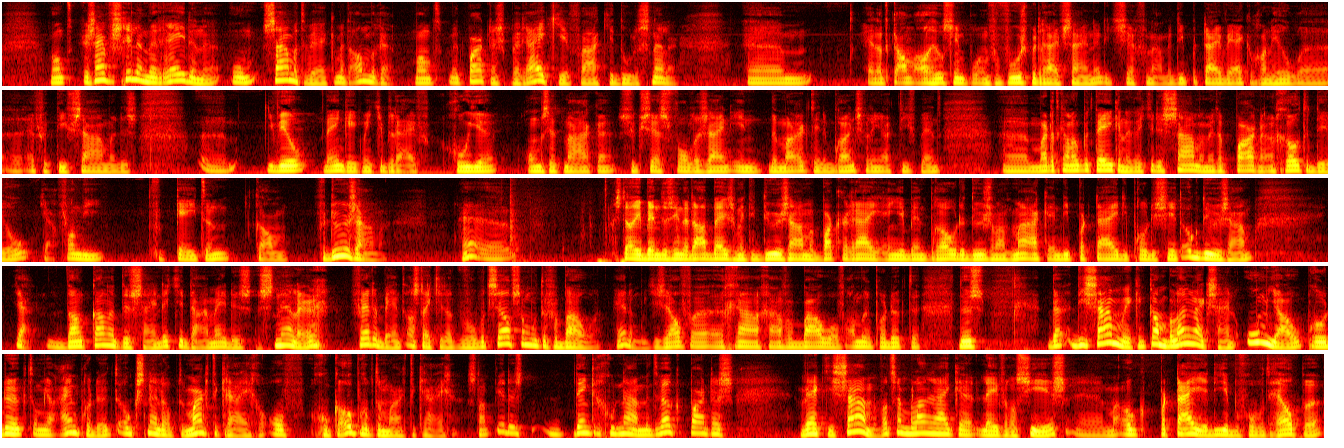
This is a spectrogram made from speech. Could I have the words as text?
Want er zijn verschillende redenen om samen te werken met anderen. Want met partners bereik je vaak je doelen sneller. Um, en dat kan al heel simpel een vervoersbedrijf zijn. Hè? Dat je zegt van nou, met die partij werken we gewoon heel uh, effectief samen. Dus uh, je wil, denk ik, met je bedrijf groeien, omzet maken, succesvoller zijn in de markt, in de branche waarin je actief bent. Uh, maar dat kan ook betekenen dat je dus samen met een partner een groot deel ja, van die keten kan verduurzamen. Hè, uh, stel je bent dus inderdaad bezig met die duurzame bakkerij en je bent broden duurzaam aan het maken en die partij die produceert ook duurzaam. Ja, dan kan het dus zijn dat je daarmee dus sneller verder bent als dat je dat bijvoorbeeld zelf zou moeten verbouwen. dan moet je zelf uh, graan gaan verbouwen of andere producten. Dus die samenwerking kan belangrijk zijn om jouw product, om jouw eindproduct ook sneller op de markt te krijgen of goedkoper op de markt te krijgen. Snap je? Dus denk er goed na. Met welke partners werk je samen? Wat zijn belangrijke leveranciers, uh, maar ook partijen die je bijvoorbeeld helpen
